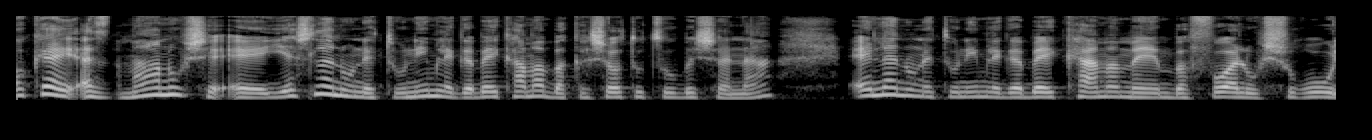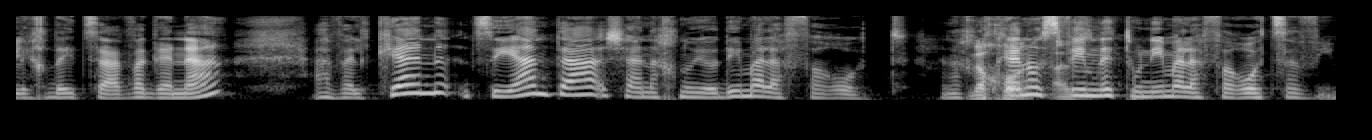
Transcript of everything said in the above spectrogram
אוקיי, אז אמרנו שיש לנו נתונים לגבי כמה בקשות הוצאו בשנה, אין לנו נתונים לגבי כמה מהם בפועל אושרו לכדי צו הגנה, אבל כן ציינת שאנחנו יודעים על הפרות. אנחנו נכון, כן אוספים אז- נתונים על הפרות צווים.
